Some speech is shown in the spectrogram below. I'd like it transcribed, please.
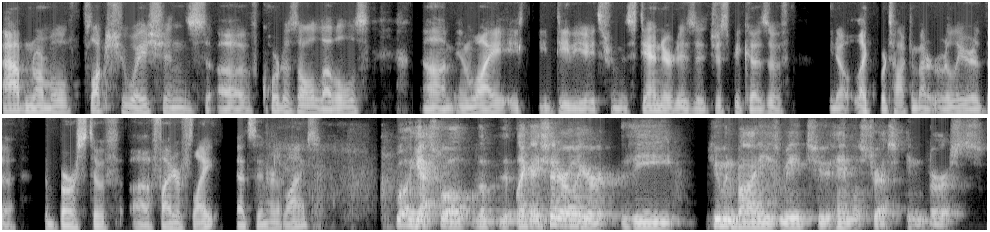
abnormal fluctuations of cortisol levels um, and why it, it, deviates from the standard? Is it just because of, you know, like we're talking about earlier, the, the burst of uh, fight or flight that's in our lives? Well, yes. Well, the, the, like I said earlier, the human body is made to handle stress in bursts.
